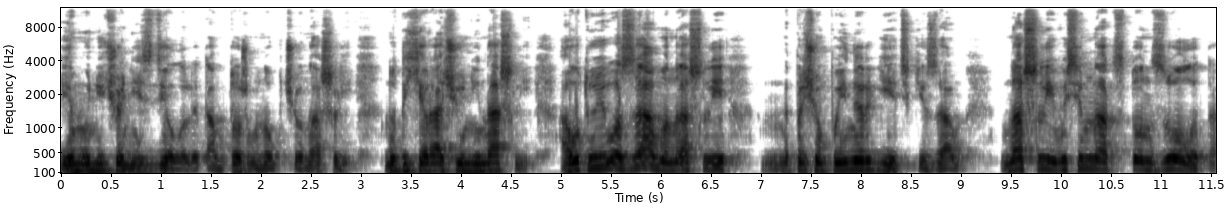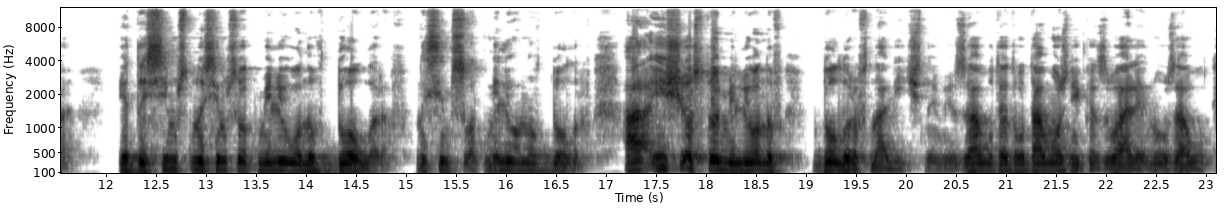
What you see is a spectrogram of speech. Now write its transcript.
и ему ничего не сделали. Там тоже много чего нашли. Но до хера чего не нашли. А вот у его зама нашли, причем по энергетике зам, нашли 18 тонн золота. Это 7, на 700 миллионов долларов. На 700 миллионов долларов. А еще 100 миллионов долларов наличными. Зовут этого таможника, звали, ну зовут,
